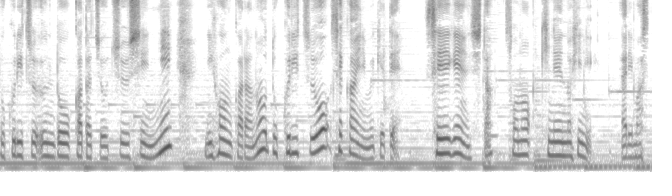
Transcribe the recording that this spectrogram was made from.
独立運動家たちを中心に日本からの独立を世界に向けて制限したその記念の日になります。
